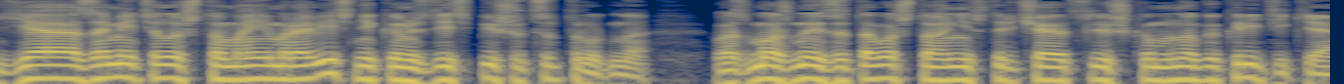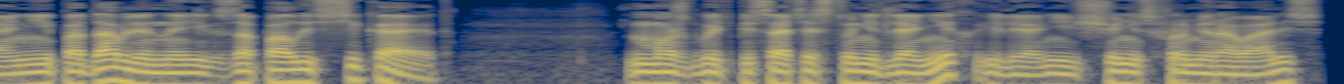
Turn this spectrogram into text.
Я заметила, что моим ровесникам здесь пишется трудно. Возможно, из-за того, что они встречают слишком много критики, они подавлены, их запал иссякает. Может быть, писательство не для них, или они еще не сформировались?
